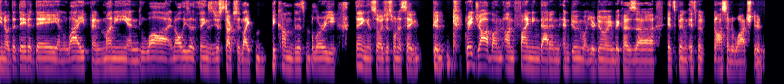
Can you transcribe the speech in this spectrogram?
you know the day to day and life and money and law and all these other things it just starts to like become this blurry thing. And so i just want to say good great job on on finding that and and doing what you're doing because uh it's been it's been awesome to watch dude.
